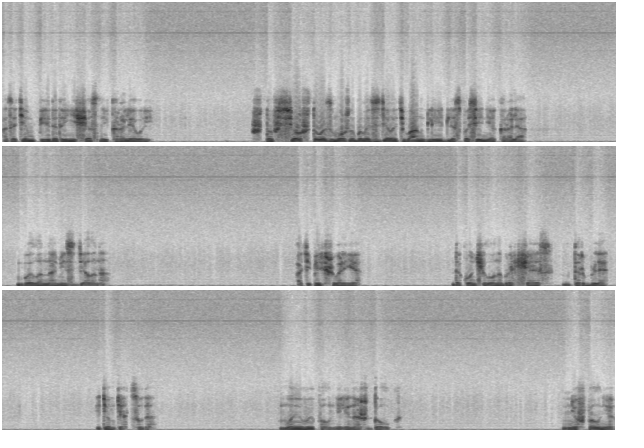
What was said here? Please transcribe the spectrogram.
а затем перед этой несчастной королевой, что все, что возможно было сделать в Англии для спасения короля, было нами сделано». А теперь, шевалье, докончил он, обращаясь к Дербле, идемте отсюда. Мы выполнили наш долг. Не вполне,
